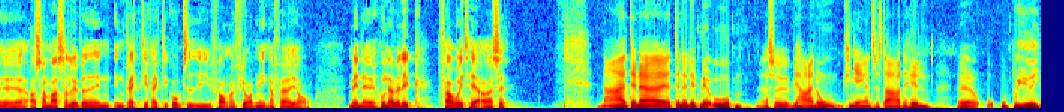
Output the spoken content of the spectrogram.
øh, og som også har løbet en, en rigtig, rigtig god tid i form af 14.41 i år. Men øh, hun er vel ikke favorit her også? Nej, den er, den er lidt mere åben. Altså, vi har en ung kenianer til start, Helen øh, Ubiri,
